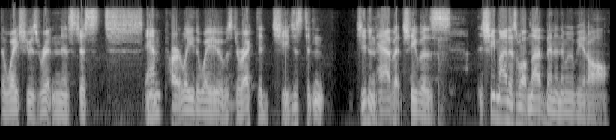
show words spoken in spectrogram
the way she was written is just, and partly the way it was directed. She just didn't, she didn't have it. She was, she might as well not have been in the movie at all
